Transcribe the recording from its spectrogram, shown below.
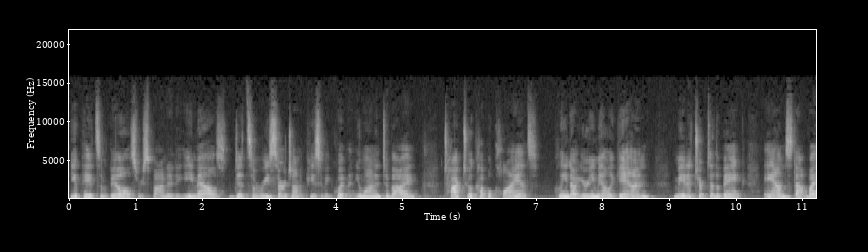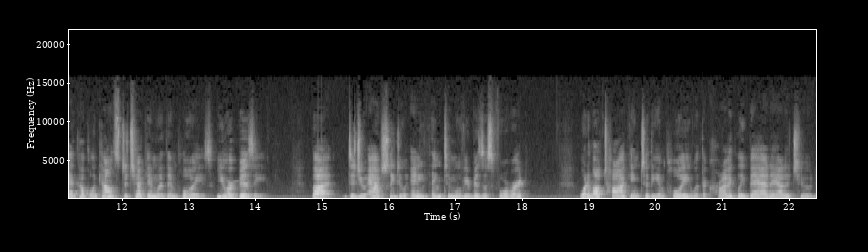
You paid some bills, responded to emails, did some research on a piece of equipment you wanted to buy, talked to a couple clients, cleaned out your email again, made a trip to the bank, and stopped by a couple accounts to check in with employees. You are busy. But did you actually do anything to move your business forward? What about talking to the employee with a chronically bad attitude,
